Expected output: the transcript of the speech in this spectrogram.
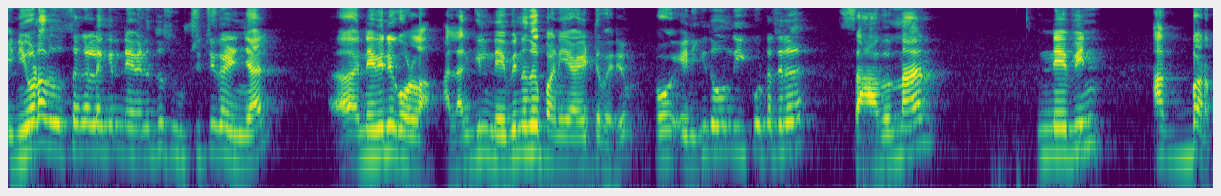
ഇനിയുള്ള ദിവസങ്ങളിലെങ്കിലും നെവിൻ ഇത് സൂക്ഷിച്ചു കഴിഞ്ഞാൽ നെവിന് കൊള്ളാം. അല്ലെങ്കിൽ നെവിൻ അത് പണിയായിട്ട് വരും. ഇപ്പോൾ എനിക്ക് തോന്നുന്നു ഈ കൂട്ടത്തിൽ സാബമാൻ നെവിൻ അക്ബർ.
